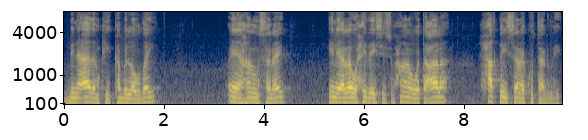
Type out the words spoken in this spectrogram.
bini aadamkii ka bilowday inay hanuunsanayd inay alla waxidaysay subxaanahu wa tacaala xaqiisana ku taagnayd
